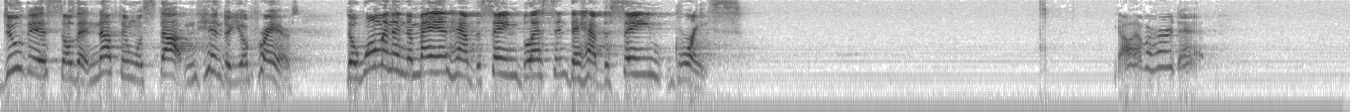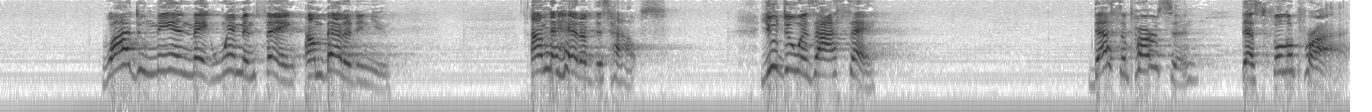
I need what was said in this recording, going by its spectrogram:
Do this so that nothing will stop and hinder your prayers. The woman and the man have the same blessing. They have the same grace. Y'all ever heard that? Why do men make women think I'm better than you? I'm the head of this house. You do as I say. That's a person that's full of pride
